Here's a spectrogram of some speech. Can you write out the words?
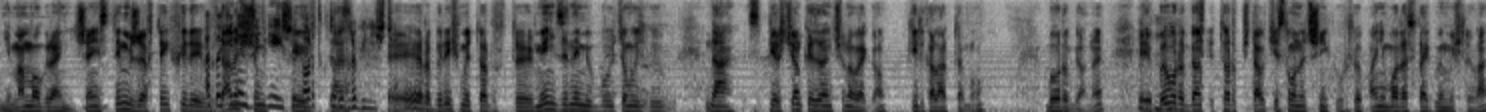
nie mamy ograniczeń, z tym, że w tej chwili... A w taki najdziwniejszy tort, który zrobiliście? E, Robiliśmy tort, e, między innymi e, na z pierścionkę zaręczynowego kilka lat temu. Był robiony. E, Mhm. Był robiony tort w kształcie słoneczników, to pani młoda sobie tak wymyśliła.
